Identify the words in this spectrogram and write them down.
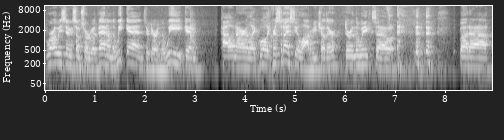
we're always doing some sort of event on the weekends or during the week. And Kyle and I are like, well, Chris and I see a lot of each other during the week. So, but uh,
